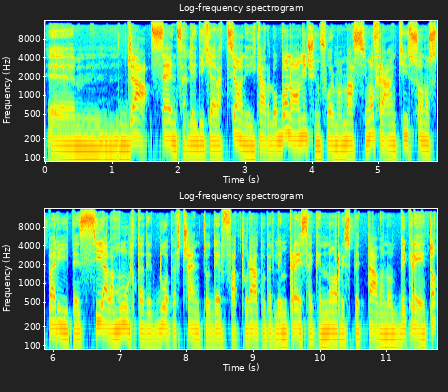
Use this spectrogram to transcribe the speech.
ehm, già senza le dichiarazioni di Carlo Bonomi, ci informa Massimo Franchi, sono sparite sia la multa del 2% del fatturato per le imprese che non rispettavano il decreto,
